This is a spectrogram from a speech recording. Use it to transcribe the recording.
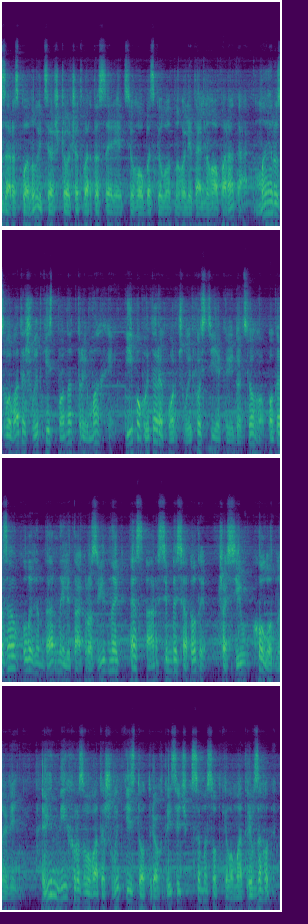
Зараз планується, що четверта серія цього безпілотного літального апарата має розвивати швидкість понад 3 махи і побити рекорд швидкості, який до цього показав легендарний літак-розвідник СР-71 часів холодної війни. Він міг розвивати швидкість до 3700 км за годину.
